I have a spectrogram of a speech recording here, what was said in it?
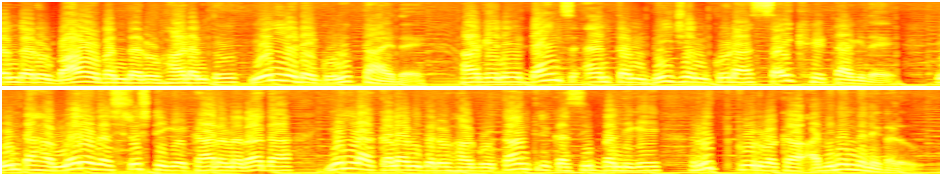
ಬಂದರು ಬಾವ ಬಂದರು ಹಾಡಂತೂ ಎಲ್ಲೆಡೆ ಗುಣುತ್ತಾ ಇದೆ. ಹಾಗೇನೆ ಡ್ಯಾನ್ಸ್ ಆಂಥಮ್ ಬಿಜಿಎಂ ಕೂಡ ಸೈಕ್ ಹಿಟ್ ಆಗಿದೆ. ಇಂತಹ ಮೆರೆದ ಸೃಷ್ಟಿಗೆ ಕಾರಣರಾದ ಎಲ್ಲ ಕಲಾವಿದರು ಹಾಗೂ ತಾಂತ್ರಿಕ ಸಿಬ್ಬಂದಿಗೆ ಹೃತ್ಪೂರ್ವಕ ಅಭಿನಂದನೆಗಳು.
